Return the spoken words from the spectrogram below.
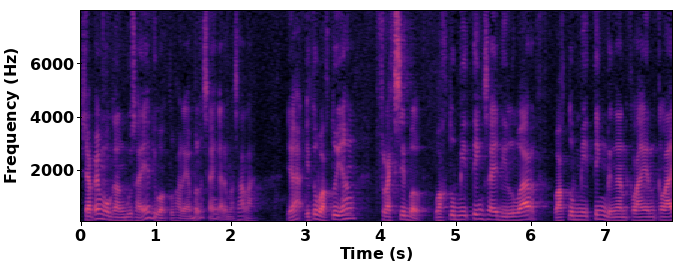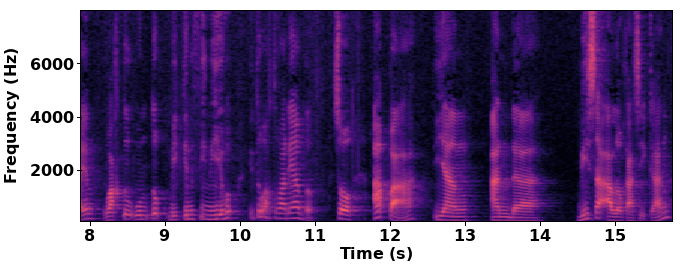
Siapa yang mau ganggu saya di waktu variabel, saya nggak ada masalah. Ya, itu waktu yang fleksibel. Waktu meeting saya di luar, waktu meeting dengan klien-klien, waktu untuk bikin video, itu waktu variabel. So, apa yang Anda bisa alokasikan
